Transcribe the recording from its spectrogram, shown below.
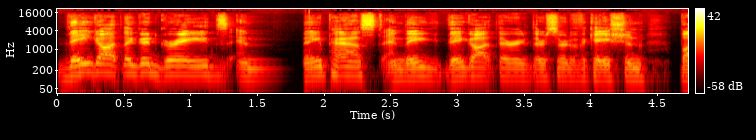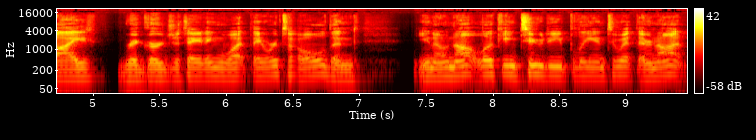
they got the good grades and they passed and they they got their their certification by regurgitating what they were told and you know not looking too deeply into it they're not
